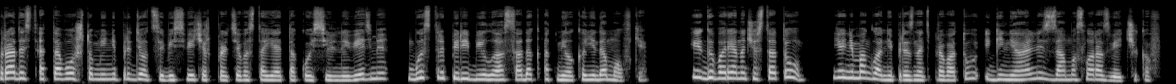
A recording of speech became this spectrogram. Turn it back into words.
Радость от того, что мне не придется весь вечер противостоять такой сильной ведьме, быстро перебила осадок от мелкой недомовки. И, говоря на чистоту, я не могла не признать правоту и гениальность замысла разведчиков.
